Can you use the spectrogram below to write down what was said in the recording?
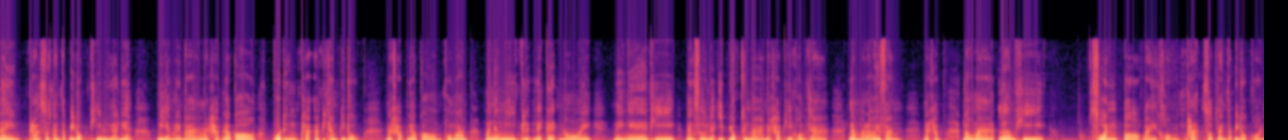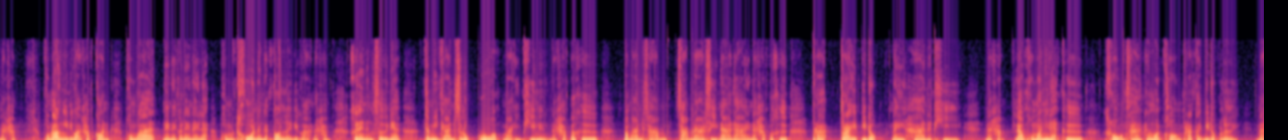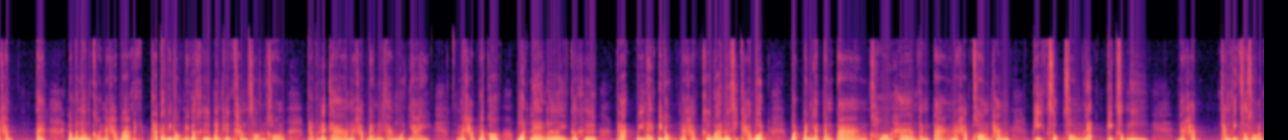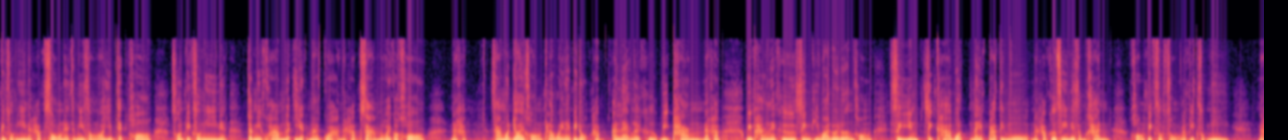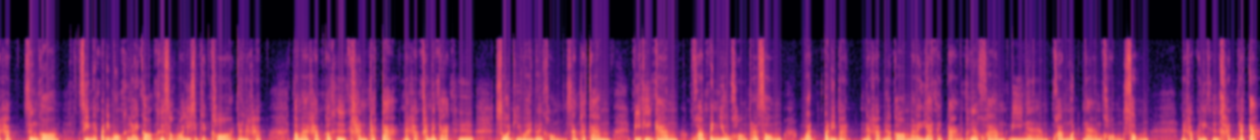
ในพระสุตตันตปิฎกที่เหลือเนี่ยมีอย่างไรบ้างนะครับ แล้วก็พูดถึงพระอภิธรรมปิฎก นะครับ แล้วก็ผมว่ามันยังมีเกล็ดเล็กเกล็ดน้อย ในแง่ที่หนังสือเนี่ยหยิบยกขึ้นมานะครับ ที่ผมจะนำมาเล่าให้ฟังนะครับ เรามาเริ่มที่ ส่วนต่อไปของพระสุตตันตปิฎกก่อนนะครับ ผมเล่าอย่างนี้ดีกว่าครับก่อน ผมว่าไหนๆก็ไหนๆแหละผมทวนตั้งแต่ต้นเลยดีกว่านะครับ คือในหนังสือเนี่ยจะมีการสรุปรวบมาอีกทีหนึ่งนะครับ ก็คือประมาณ3 3หน้า 4 หน้าได้นะครับ ก็คือพระไตรปิฎกใน 5 นาทีนะครับ แล้วผมว่านี่แหละคือโครงสร้างทั้งหมดของพระไตรปิฎกเลยนะครับ อะเรามาเริ่มก่อนนะครับว่าพระไตรปิฎกเนี่ยก็คือบันทึกคำสอนของพระพุทธเจ้านะครับแบ่งเป็น 3 หมวดใหญ่นะครับแล้วก็หมวดแรกเลยก็คือพระวินัยปิฎกนะครับคือว่าด้วยสิกขาบทบทบัญญัติต่างๆ ข้อห้ามต่างๆนะครับของทั้งภิกษุสงฆ์และภิกษุณีนะครับทั้งภิกษุสงฆ์และภิกษุณีนะครับสงฆ์เนี่ยจะมี 227 ข้อ ส่วนภิกษุณีเนี่ยจะมีความละเอียดมากกว่านะครับ300 กว่าข้อนะครับ สามบทย่อยของพระวินัยปิฎกครับ อันแรกเลยคือวิพังนะครับ วิพังเนี่ยคือสิ่งที่ว่าด้วยเรื่องของศีลสิกขาบทในปาติโมกนะครับ คือศีลที่สำคัญของภิกษุสงฆ์และภิกษุณีนะครับ ซึ่งก็ศีลในปาติโมกคืออะไรก็คือ 227 ข้อนั่นแหละครับ ต่อมาครับก็คือขันธกะนะครับ ขันธกะคือส่วนที่ว่าด้วยของสังฆกรรม พิธีกรรม ความเป็นอยู่ของพระสงฆ์วัดปฏิบัตินะครับ แล้วก็มารยาทต่างๆ เพื่อความดีงาม ความงดงามของสงฆ์ นะครับ อันนี้คือขันธกะ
